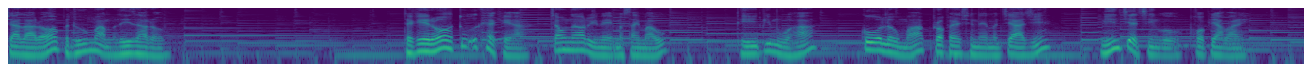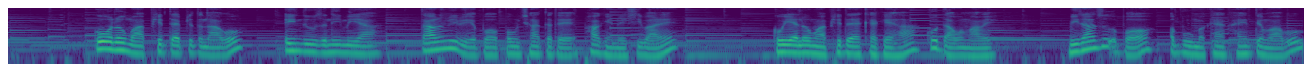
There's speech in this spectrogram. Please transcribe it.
ကြာလာတော့ဘယ်သူမှမလေးစားတော့ဘူးတကယ်တော့သူ့အခက်ခဲဟာကျောင်းသားတွေနဲ့မဆိုင်ပါဘူးဒီပြမှုဟာ ကိုယ့်အလုပ်မှာ professional မကြခြင်းမြင့်ကျက်ခြင်းကိုဖော်ပြပါတယ်ကိုယ့်အလုပ်မှာဖြစ်တဲ့ပြဿနာကိုအိမ်သူဇနီးမယားတားလူမျိုးတွေအပေါ်ပုံချတတ်တဲ့ဖခင်တွေရှိပါတယ်ကိုယ့်ရဲ့အလုပ်မှာဖြစ်တဲ့အခက်ခဲဟာကိုယ့်တာဝန်ပါပဲမိသားစုအပေါ်အပူမခံခိုင်းတင်ပါဘူး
